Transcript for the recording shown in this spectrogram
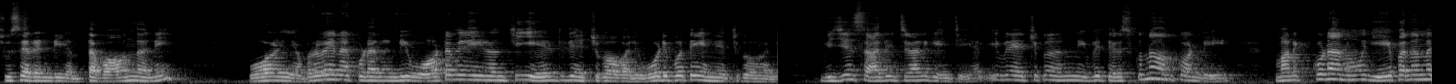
చూసారండి ఎంత బాగుందని. ఓ ఎవరైనా కూడానండి ఓటమి నుంచి ఏంటి నేర్చుకోవాలి? ఓడిపోతే ఏం నేర్చుకోవాలి? విజయం సాధించడానికి ఏం చేయాలి? ఇవి నేర్చుకుని ఇవి తెలుసుకున్నాం అనుకోండి మనకు కూడాను ఏ పనన్నా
